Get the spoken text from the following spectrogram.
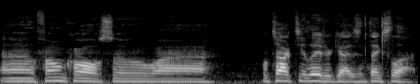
uh, phone calls. So. Uh, We'll talk to you later, guys, and thanks a lot.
